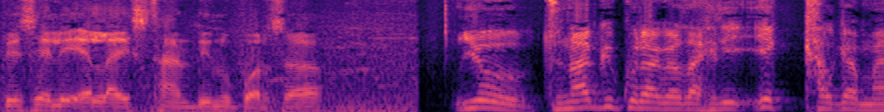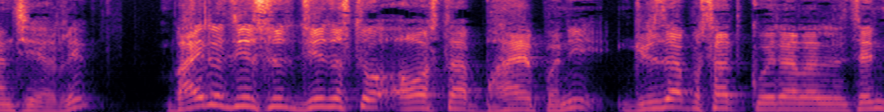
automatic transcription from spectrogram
त्यसैले यसलाई स्थान दिनुपर्छ। यो चुनावकी कुरा गर्दाखेरि एक खालका मान्छेहरूले बाहिर जे जे जस्तो अवस्था भए पनि गिरिजाप्रसाद कोइरालाले चाहिँ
